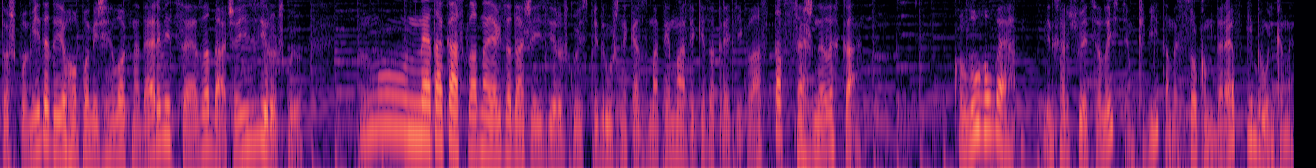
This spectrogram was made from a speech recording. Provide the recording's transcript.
Тож помітити його поміж гілок на дереві це задача із зірочкою. Ну, не така складна, як задача із зірочкою з підручника з математики за третій клас, та все ж нелегка. Колуго веган. Він харчується листям, квітами, соком дерев і бруньками.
